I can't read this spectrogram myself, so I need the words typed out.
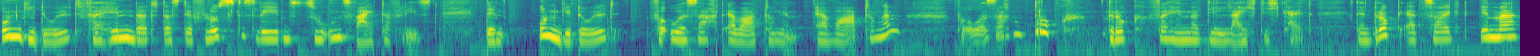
Ungeduld verhindert, dass der Fluss des Lebens zu uns weiterfließt. Denn Ungeduld verursacht Erwartungen. Erwartungen verursachen Druck. Druck verhindert die Leichtigkeit. Denn Druck erzeugt immer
